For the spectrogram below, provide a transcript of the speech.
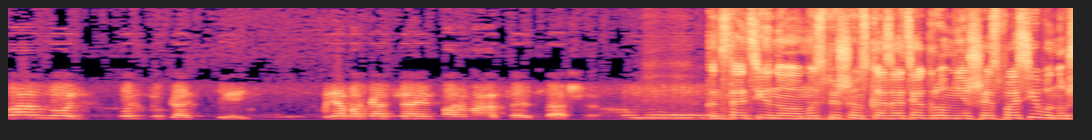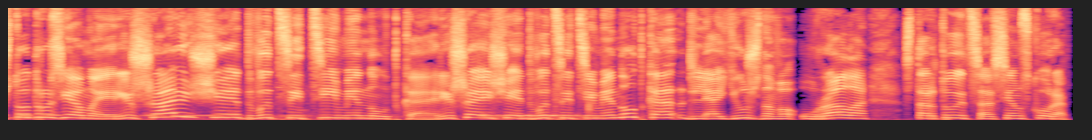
2-0 в пользу гостей меня пока вся информация, Саша. Константину, мы спешим сказать огромнейшее спасибо. Ну что, друзья мои, решающая 20-минутка. Решающая 20-минутка для Южного Урала стартует совсем скоро.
